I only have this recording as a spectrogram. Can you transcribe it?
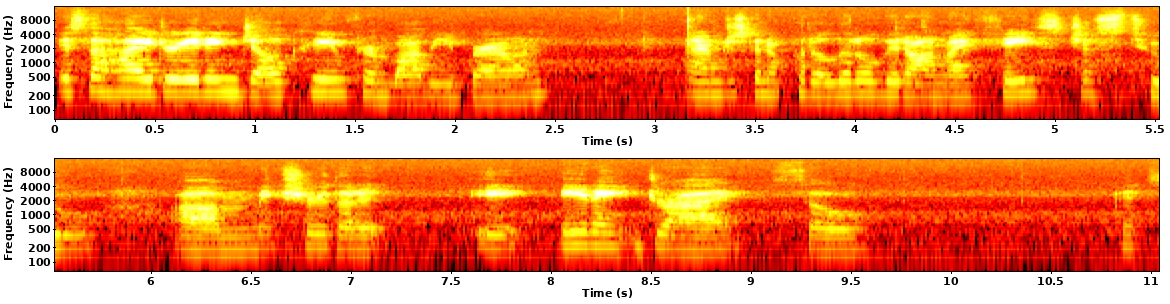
it's the hydrating gel cream from Bobbi Brown. And I'm just going to put a little bit on my face just to um, make sure that it, it, it ain't dry. So it's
